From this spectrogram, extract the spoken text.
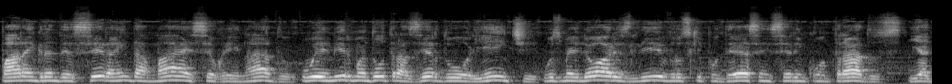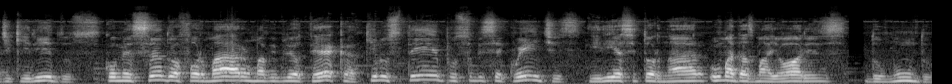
Para engrandecer ainda mais seu reinado, o emir mandou trazer do Oriente os melhores livros que pudessem ser encontrados e adquiridos, começando a formar uma biblioteca que nos tempos subsequentes iria se tornar uma das maiores do mundo.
